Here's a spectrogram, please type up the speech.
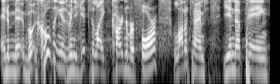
And the cool thing is when you get to like card number four, a lot of times you end up paying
